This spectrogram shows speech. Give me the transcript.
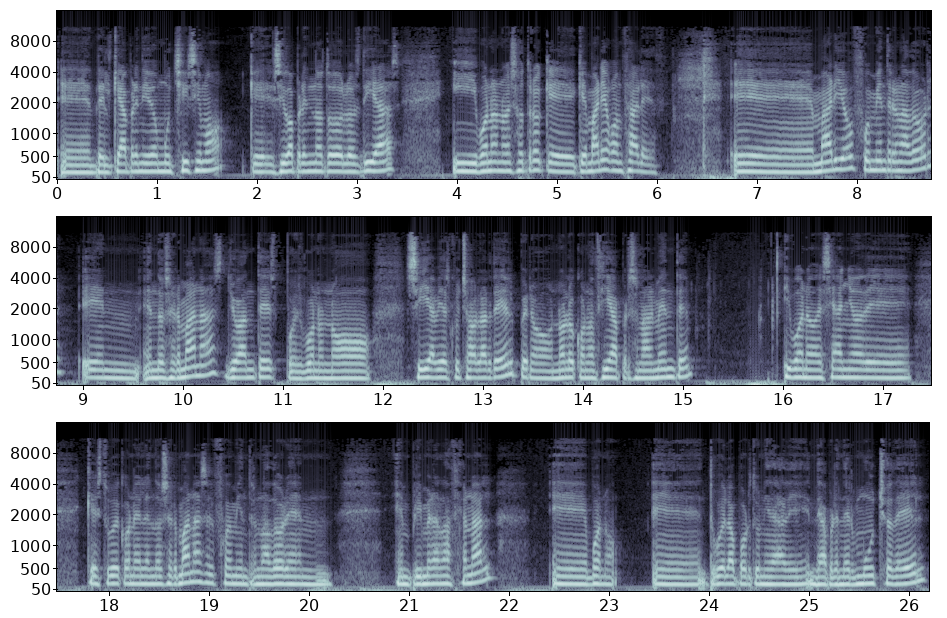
del que he aprendido muchísimo que sigo aprendiendo todos los días. Y bueno, no es otro que, Mario González. Eh, Mario fue mi entrenador en, Dos Hermanas. Yo antes, pues bueno, no. Sí había escuchado hablar de él, pero no lo conocía personalmente. Y bueno, ese año de que estuve con él en Dos Hermanas, él fue mi entrenador en, en Primera Nacional. Eh, bueno, eh, tuve la oportunidad de aprender mucho de él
